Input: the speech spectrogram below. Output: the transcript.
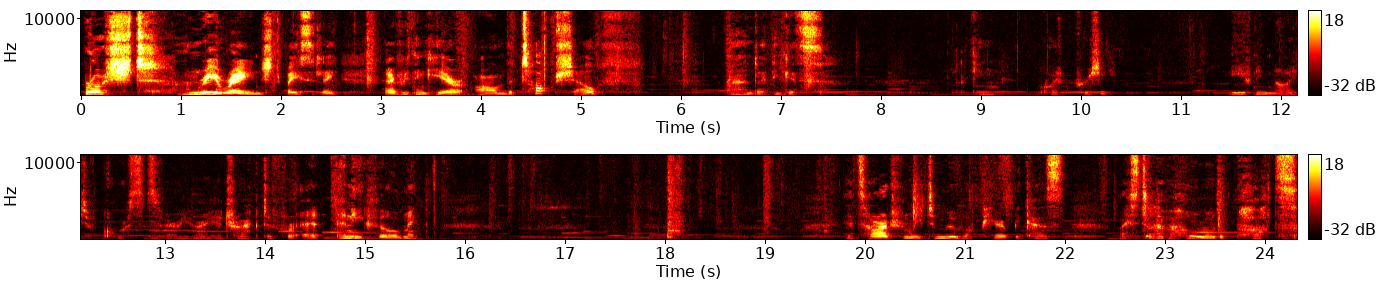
brushed and rearranged basically everything here on the top shelf. And I think it's looking quite pretty evening light of course is very very attractive for any filming it's hard for me to move up here because I still have a whole load of pots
